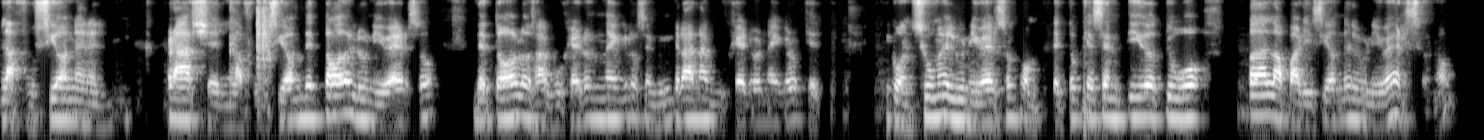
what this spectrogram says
la fusión, en el crash, en la fusión de todo el universo, de todos los agujeros negros en un gran agujero negro que consume el universo completo, ¿qué sentido tuvo toda la aparición del universo, no?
